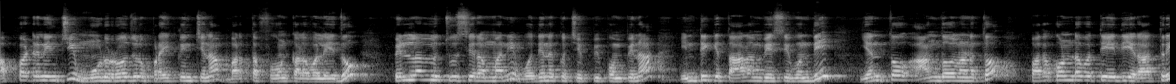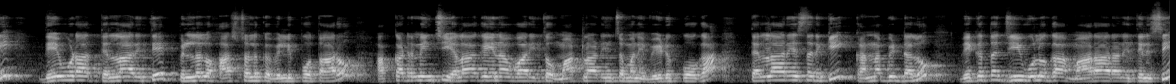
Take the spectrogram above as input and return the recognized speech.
అప్పటి నుంచి మూడు రోజులు ప్రయత్నించినా భర్త ఫోన్ కలవలేదు. పిల్లలను చూసి రమ్మని వదినకు చెప్పి పంపిన ఇంటికి తాళం వేసి ఉంది. ఎంతో ఆందోళనతో పదకొండవ తేదీ రాత్రి దేవుడా తెల్లారితే పిల్లలు హాస్టల్కు వెళ్ళిపోతారు. అక్కడి నుంచి ఎలాగైనా వారితో మాట్లాడించమని వేడుకోగా తెల్లారేసరికి కన్నబిడ్డలు విగత జీవులుగా మారారని తెలిసి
